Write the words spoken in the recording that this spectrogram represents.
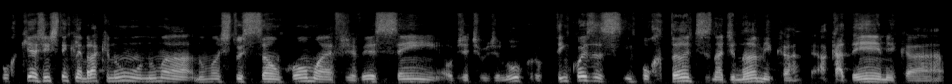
Porque a gente tem que lembrar que num, numa, numa instituição como a FGV Sem objetivo de lucro, tem coisas importantes na dinâmica acadêmica,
